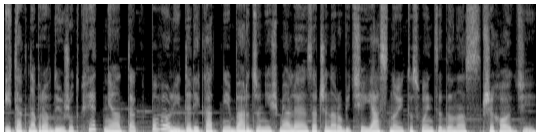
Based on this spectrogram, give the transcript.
i tak naprawdę już od kwietnia, tak powoli, delikatnie, bardzo nieśmiale zaczyna robić się jasno i to słońce do nas przychodzi.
